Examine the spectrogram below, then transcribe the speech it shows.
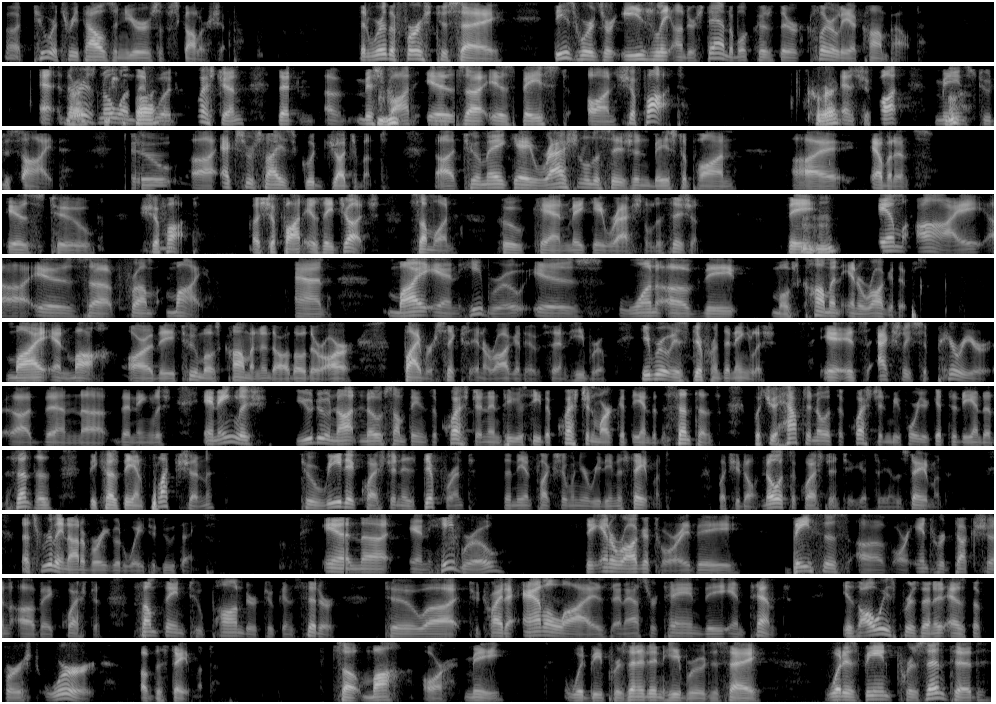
uh, two or three thousand years of scholarship, that we're the first to say these words are easily understandable because they're clearly a compound. And there Right. is no one that would question that uh, mishpat is uh, is based on shafat, Correct. and shafat means to decide, to uh, exercise good judgment, uh, to make a rational decision based upon uh, evidence is to shafat. A shafat is a judge, someone who can make a rational decision. The Mhm. mi uh, is uh, from my, and my in Hebrew is one of the most common interrogatives. My and ma are the two most common, and although there are five or six interrogatives in Hebrew, Hebrew is different than English. It's actually superior uh, than uh, than English. In English, you do not know something's a question until you see the question mark at the end of the sentence. But you have to know it's a question before you get to the end of the sentence because the inflection to read a question is different than the inflection when you're reading a statement. But you don't know it's a question until you get to the end of the statement. That's really not a very good way to do things. In uh, in Hebrew, the interrogatory, the basis of or introduction of a question, something to ponder, to consider, to uh, to try to analyze and ascertain the intent, is always presented as the first word of the statement. So ma or me would be presented in Hebrew to say what is being presented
